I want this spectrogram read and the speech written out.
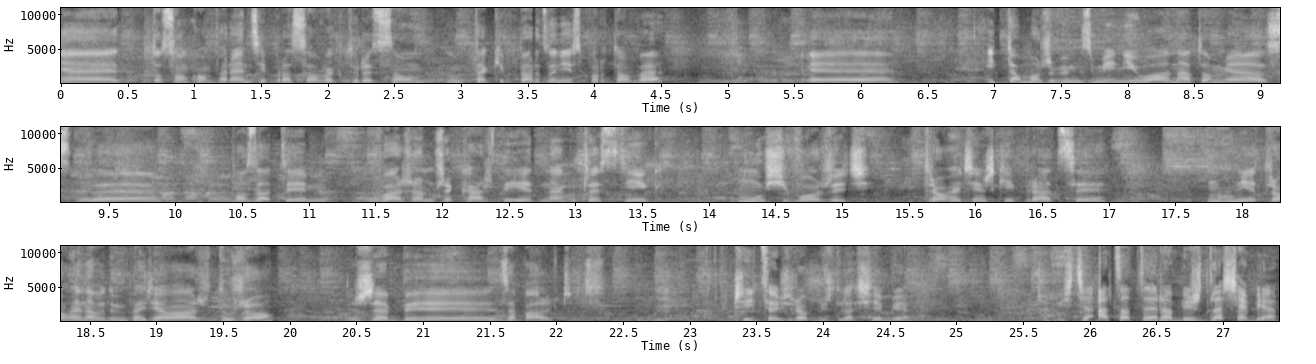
e, to są konferencje prasowe, które są takie bardzo niesportowe. I to może bym zmieniła, natomiast poza tym uważam, że każdy jednak uczestnik musi włożyć trochę ciężkiej pracy, no nie trochę, nawet bym powiedziała aż dużo, żeby zawalczyć. Czyli coś robisz dla siebie. Oczywiście. A co ty robisz dla siebie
